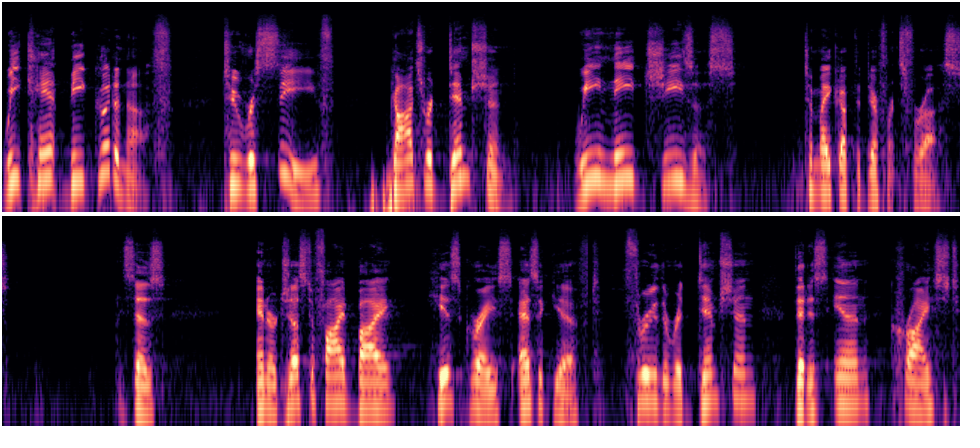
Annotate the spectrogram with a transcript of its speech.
We can't be good enough to receive God's redemption. We need Jesus to make up the difference for us. It says, and are justified by his grace as a gift through the redemption that is in Christ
